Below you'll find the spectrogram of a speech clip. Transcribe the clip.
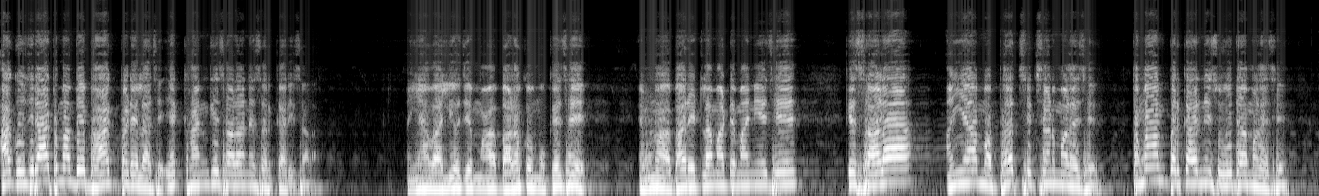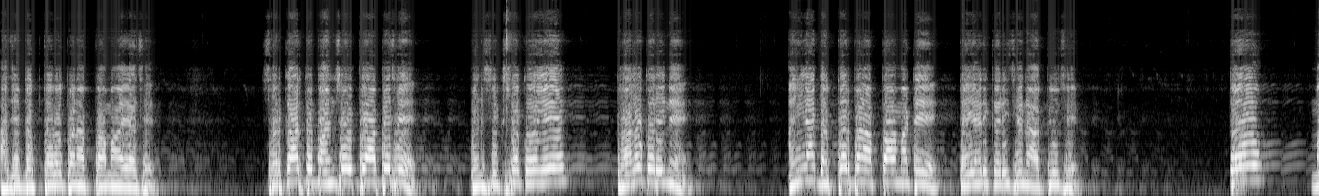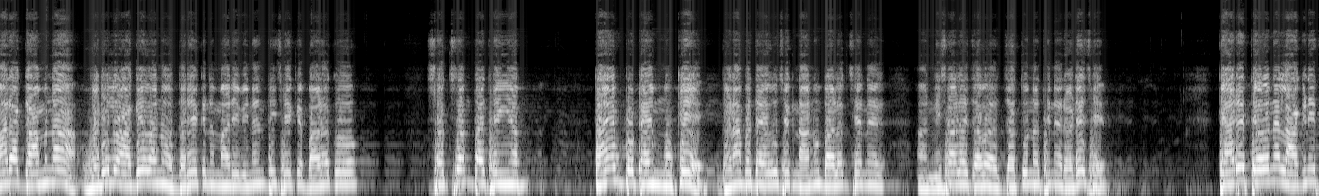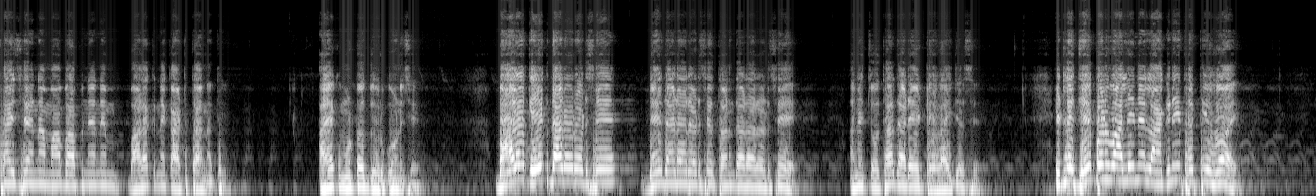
આ ગુજરાતમાં બે ભાગ પડેલા છે. એક ખાનગી શાળા અને સરકારી શાળા. અહીંયા વાલીઓ જે બાળકો મૂકે છે, એમનો આભાર એટલા માટે માનીએ છીએ કે શાળા અહીંયા મફત શિક્ષણ મળે છે. તમામ પ્રકારની સુવિધા મળે છે. આજે દફતરો પણ આપવામાં આવ્યા છે. સરકાર તો પાંચસો રૂપિયા આપે છે, પણ શિક્ષકોએ ફાળો કરીને અહીંયા દફતર પણ આપવા માટે તૈયારી કરી છે અને આપ્યું છે. તો મારા ગામના વડીલો આગેવાનો, દરેકને મારી વિનંતી છે કે બાળકો સક્ષમતાથી અહીંયા ટાઈમ ટુ ટાઈમ મૂકે. ઘણા બધા એવું છે કે નાનું બાળક છે ને નિશાળે જતું નથી ને રડે છે. ત્યારે તેઓને લાગણી થાય છે એના મા બાપને અને બાળકને કાઢતા નથી. આ એક મોટો દુર્ગુણ છે. બાળક એક દાડો રડશે, બે દાડા રડશે, ત્રણ દાડા રડશે અને ચોથા દાડે ટેવાઈ જશે. એટલે જે પણ વાલીને લાગણી થતી હોય,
